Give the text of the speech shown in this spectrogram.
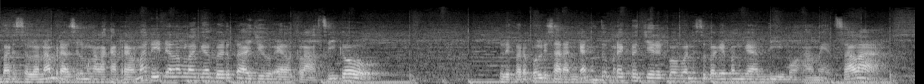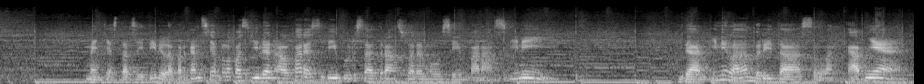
Barcelona berhasil mengalahkan Real Madrid dalam laga bertajuk El Clasico. Liverpool disarankan untuk merekrut Jared Bowen sebagai pengganti Mohamed Salah. Manchester City dilaporkan siap melepas Julian Alvarez di bursa transfer musim panas ini. Dan inilah berita selengkapnya.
